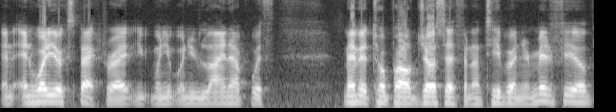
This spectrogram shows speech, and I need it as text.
and, and what do you expect, right? You, when you when you line up with Mehmet Topal, Joseph, and Atiba in your midfield,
